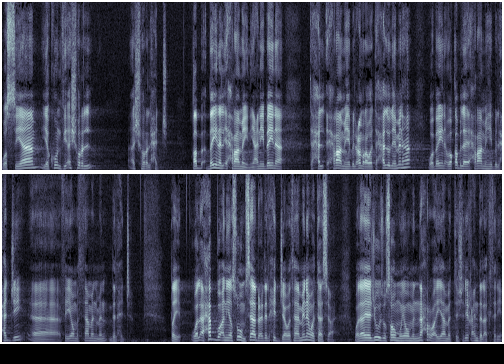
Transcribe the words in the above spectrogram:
والصيام يكون في أشهر أشهر الحج. بين الإحرامين يعني بين تحل إحرامه بالعمرة وتحلله منها وبين وقبل إحرامه بالحج آه، في يوم الثامن من ذي الحجة طيب والأحب أن يصوم سابع ذي الحجة وثامنة وتاسعة ولا يجوز صوم يوم النحر وأيام التشريق عند الأكثرين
